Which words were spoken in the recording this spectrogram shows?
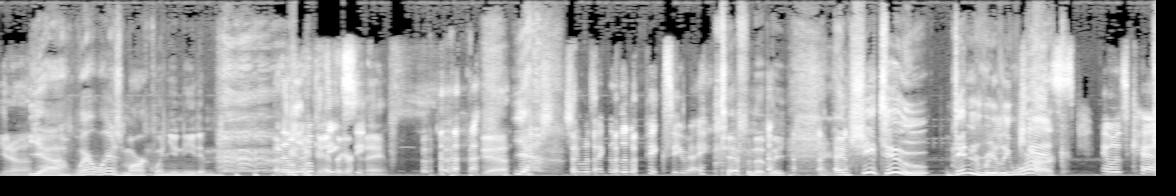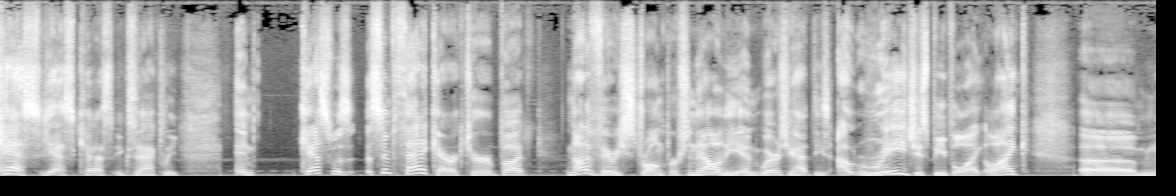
you know. yeah, where where's Mark when you need him? The can't- little I can't think of her pixie. name. yeah. yeah, she was like a little pixie, right? definitely. and she too didn't really work. Kes. It was Kes. Kes, yes, Kes, exactly. And Kes was a sympathetic character, but not a very strong personality. And whereas you had these outrageous people like like um,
